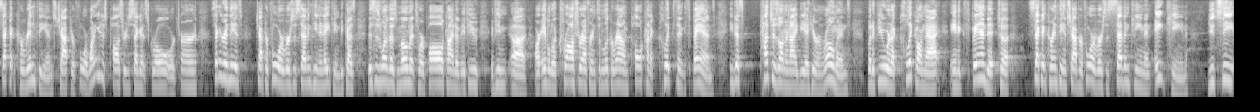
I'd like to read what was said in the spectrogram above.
2 Corinthians chapter 4. Why don't you just pause for just a second, scroll or turn. 2 Corinthians chapter 4 verses 17 and 18 because this is one of those moments where paul kind of if you if you uh, are able to cross reference and look around paul kind of clicks and expands he just touches on an idea here in romans but if you were to click on that and expand it to 2 corinthians chapter 4 verses 17 and 18 you'd see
